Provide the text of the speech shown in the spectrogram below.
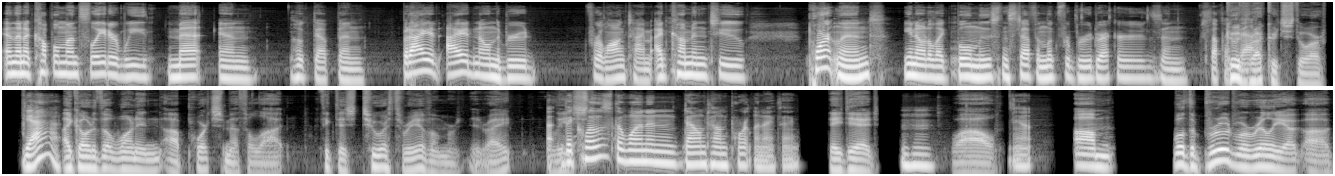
And then a couple months later, we met and hooked up. And but I had I had known the Brood for a long time. I'd come into Portland, you know, to like Bull Moose and stuff, and look for Brood records and stuff like Good that. Good record store. Yeah, I go to the one in uh, Portsmouth a lot. I think there's two or three of them, right? They least. closed the one in downtown Portland, I think. They did. hmm Wow. Yeah. Um, well, the Brood were really a, a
